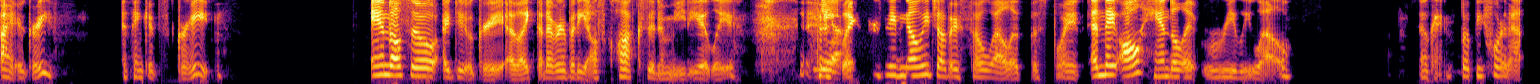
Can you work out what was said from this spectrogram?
I- agree. I think it's great. And also, I do agree. I like that everybody else clocks it immediately. it's Yeah. like because they know each other so well at this point, and they all handle it really well. Okay, but before that,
